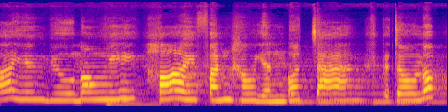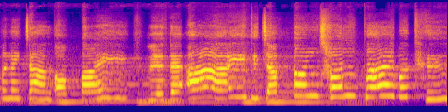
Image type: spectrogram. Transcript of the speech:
อายังอยู่มองนี้หอยฝันเขายันบดจาง แต่เจ้าลบมันในจางออกไป เหลือแต่อายที่จับต้นชนปลายบ่ถือ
